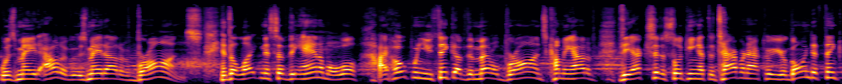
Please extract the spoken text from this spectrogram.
was made out of. It was made out of bronze in the likeness of the animal. Well, I hope when you think of the metal bronze coming out of the Exodus looking at the tabernacle, you're going to think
